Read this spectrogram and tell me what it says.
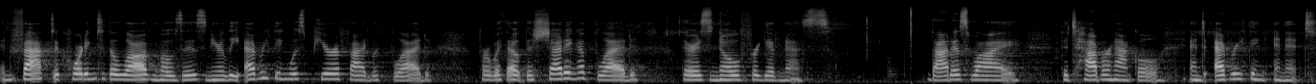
In fact, according to the law of Moses, nearly everything was purified with blood, for without the shedding of blood, there is no forgiveness. That is why the tabernacle and everything in it,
